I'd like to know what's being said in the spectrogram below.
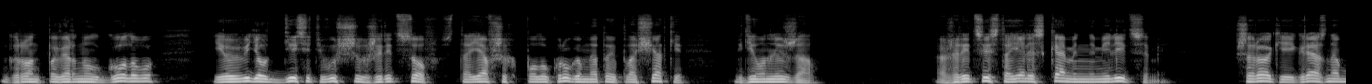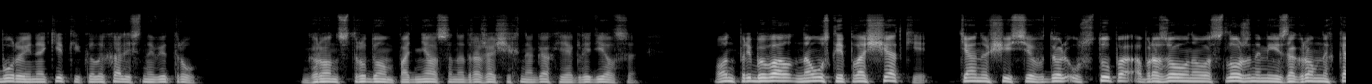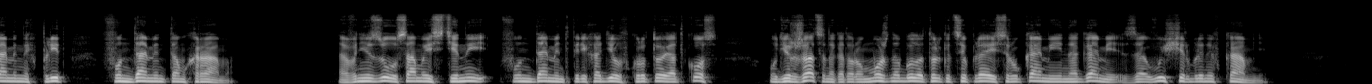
Грон повернул голову и увидел десять высших жрецов, стоявших полукругом на той площадке, где он лежал. А жрецы стояли с каменными лицами. Широкие грязно-бурые накидки колыхались на ветру. Грон с трудом поднялся на дрожащих ногах и огляделся. Он пребывал на узкой площадке, тянущейся вдоль уступа, образованного сложенными из огромных каменных плит фундаментом храма. Внизу, у самой стены, фундамент переходил в крутой откос, удержаться на котором можно было, только цепляясь руками и ногами за выщербленный в камне.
